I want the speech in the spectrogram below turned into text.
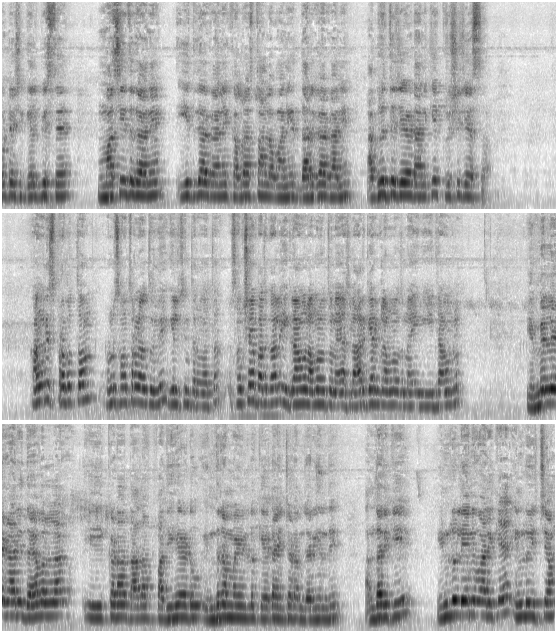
ఓటేసి గెలిపిస్తే మసీద్ కానీ ఈద్గా కానీ కబ్రస్థాన్లో కానీ దర్గా కానీ అభివృద్ధి చేయడానికి కృషి చేస్తా. కాంగ్రెస్ ప్రభుత్వం రెండు సంవత్సరాలు అవుతుంది గెలిచిన తర్వాత. సంక్షేమ పథకాలు ఈ గ్రామంలో అమలవుతున్నాయి. అసలు ఆరు గ్యారెంట్లు అమలవుతున్నాయి ఈ గ్రామంలో. ఎమ్మెల్యే గారి దయ వల్ల ఇక్కడ దాదాపు పదిహేడు ఇందిరమ్మ ఇండ్లు కేటాయించడం జరిగింది. అందరికీ ఇండ్లు లేని వారికే ఇండ్లు ఇచ్చాం.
